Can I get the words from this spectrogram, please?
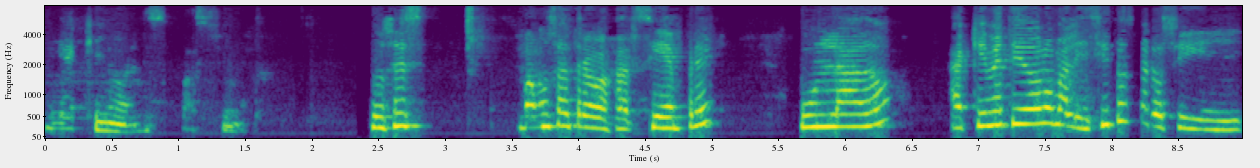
Y aquí no hay espacio. Entonces, vamos a trabajar siempre un lado. Aquí he metido los balincitos, pero si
